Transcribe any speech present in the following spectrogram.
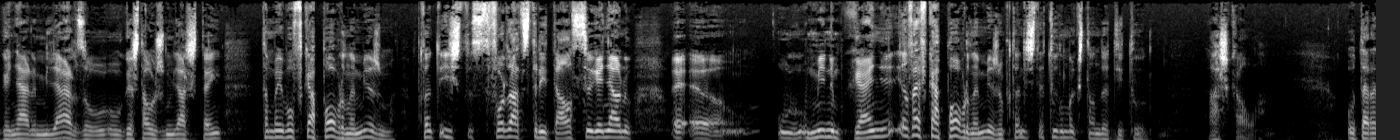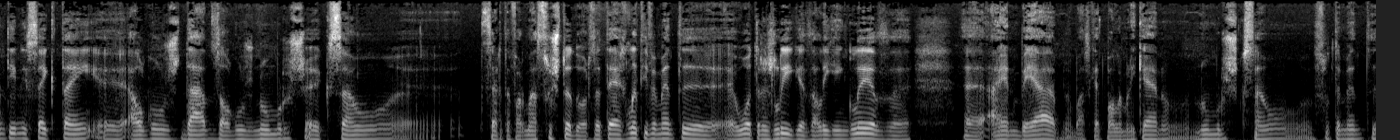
ganhar milhares ou, ou gastar os milhares que tenho, também vou ficar pobre na mesma. Portanto, isto, se for dado distrital, se ganhar é, é, o mínimo que ganha, ele vai ficar pobre na mesma. Portanto, isto é tudo uma questão de atitude à escala. O Tarantino sei que tem eh, alguns dados, alguns números eh, que são eh, certa forma, assustadores, até relativamente a outras ligas, a Liga Inglesa, a NBA, no basquetebol americano, números que são absolutamente...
